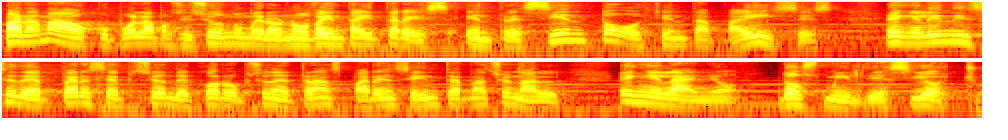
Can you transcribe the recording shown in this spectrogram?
Panamá ocupó la posición número 93 entre 180 países en el índice de percepción de corrupción de Transparencia Internacional en el año 2018.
